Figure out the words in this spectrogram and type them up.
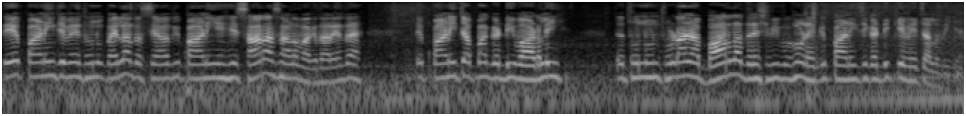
ਤੇ ਇਹ ਪਾਣੀ ਜਿਵੇਂ ਤੁਹਾਨੂੰ ਪਹਿਲਾਂ ਦੱਸਿਆ ਵੀ ਪਾਣੀ ਇਹ ਸਾਰਾ ਸਾਲ ਵਗਦਾ ਰਹਿੰਦਾ ਹੈ। ਤੇ ਪਾਣੀ 'ਚ ਆਪਾਂ ਗੱਡੀ ਵਾੜ ਲਈ ਤੇ ਤੁਹਾਨੂੰ ਹੁਣ ਥੋੜਾ ਜਿਹਾ ਬਾਹਰਲਾ ਦ੍ਰਿਸ਼ ਵੀ ਵਿਖਾਉਣਾ ਕਿ ਪਾਣੀ 'ਚ ਗੱਡੀ ਕਿਵੇਂ ਚੱਲਦੀ ਹੈ।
